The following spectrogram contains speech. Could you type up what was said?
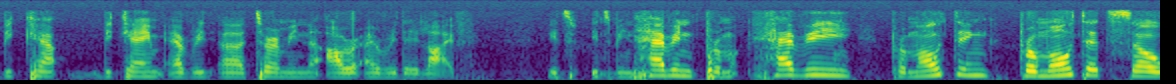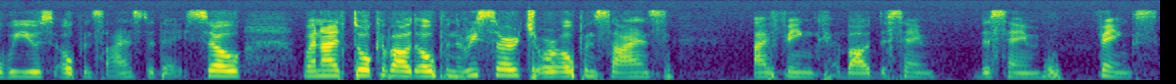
beca became every uh, term in our everyday life. It's it's been having prom heavy promoting promoted, so we use open science today. So when I talk about open research or open science, I think about the same the same things.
